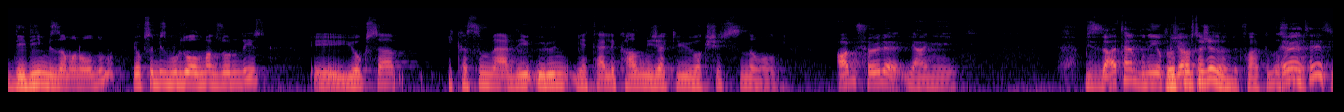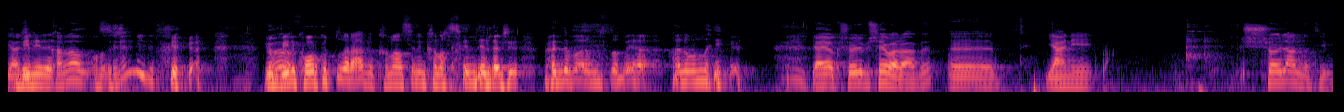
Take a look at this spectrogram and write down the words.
dediğim bir zaman oldu mu? Yoksa biz burada olmak zorundayız. E, yoksa İKAS'ın verdiği ürün yeterli kalmayacak gibi bir bakış açısında mı oldu? Abi şöyle yani biz zaten bunu yapacaktık. Röportaja döndük farkındasın Evet evet. Gerçekten Beni kanal senin miydi? Yok Yok. beni korkuttular abi. Kanal senin, kanal senin dediler. Ben de bari Mustafa'ya hani onunla... Ya yok şöyle bir şey var abi. Ee, yani şöyle anlatayım.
